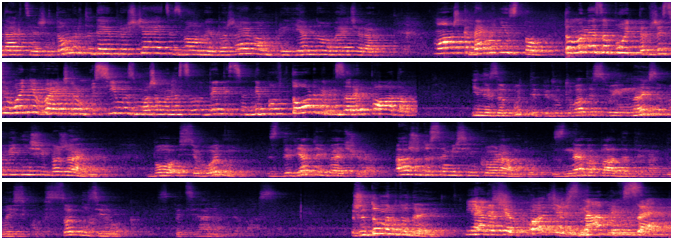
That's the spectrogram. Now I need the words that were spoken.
Редакція Житомир Тудей прощається з вами і бажає вам приємного вечора. Машка, дай мені стол. Тому не забудьте, вже сьогодні вечором усі ми зможемо насолодитися неповторним зарепадом. І не забудьте підготувати свої найзаповітніші бажання, бо сьогодні з 9 вечора аж до самісінького ранку з неба падатиме близько сотні зірок спеціально для вас. Житомир Тудей! Якщо хочеш знати все.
